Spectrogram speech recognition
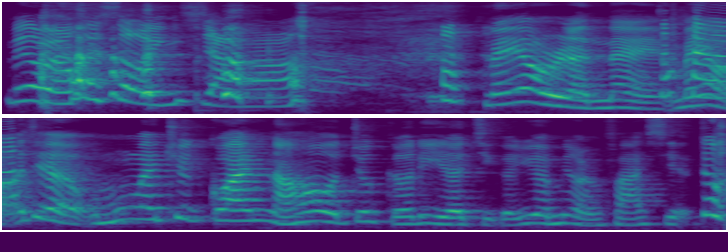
没有人会受影响啊。没有人呢、欸，没有，而且我们会去关，然后就隔离了几个月，没有人发现。对啊。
